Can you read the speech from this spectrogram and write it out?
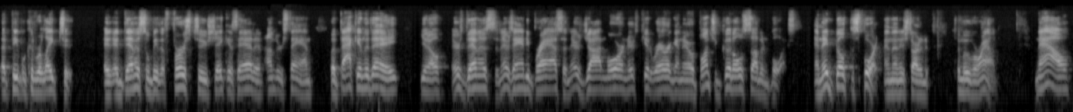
that people could relate to. And, and Dennis will be the first to shake his head and understand. But back in the day, you know, there's Dennis and there's Andy Brass and there's John Moore and there's Kid Rarigan. There were a bunch of good old Southern boys, and they built the sport, and then it started to move around. Now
